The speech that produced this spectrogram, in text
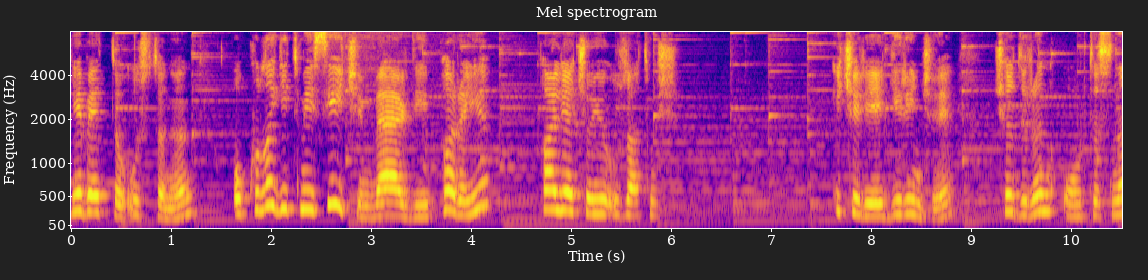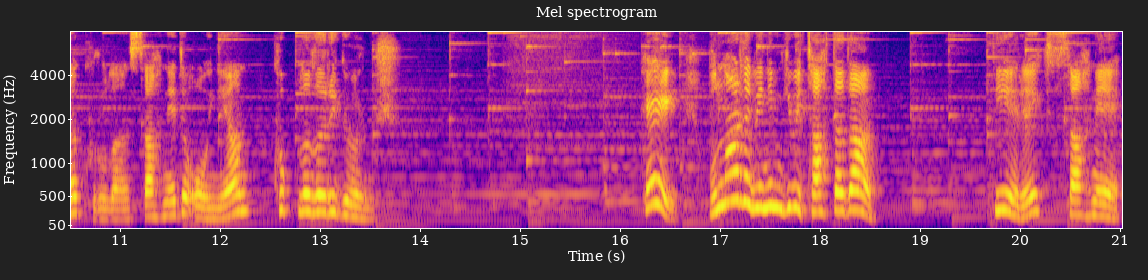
Gebetto ustanın okula gitmesi için verdiği parayı palyaçoya uzatmış. İçeriye girince çadırın ortasına kurulan sahnede oynayan kuklaları görmüş. Hey, bunlar da benim gibi tahtadan diyerek sahneye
